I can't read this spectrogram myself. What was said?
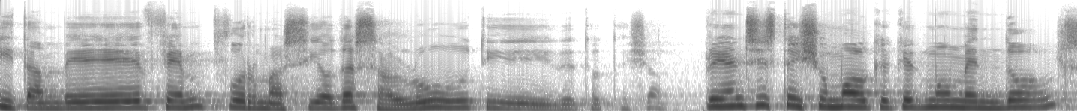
i també fem formació de salut i de tot això. Però jo insisteixo molt que aquest moment dolç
